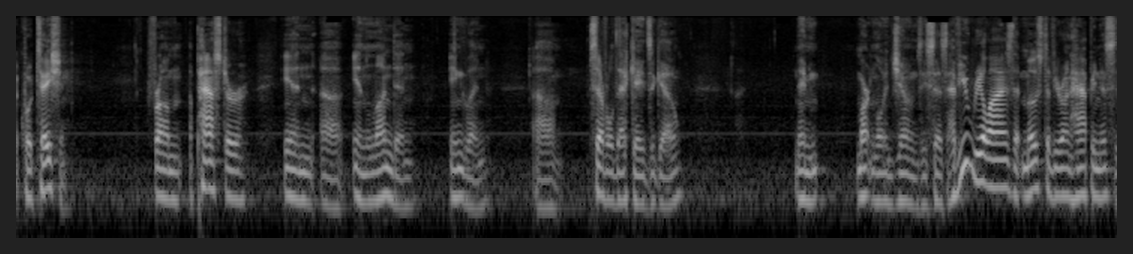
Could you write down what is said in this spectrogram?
a quotation from a pastor in, uh, in London, England, um, several decades ago, named Martyn Lloyd-Jones. He says, Have you realized that most of your unhappiness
